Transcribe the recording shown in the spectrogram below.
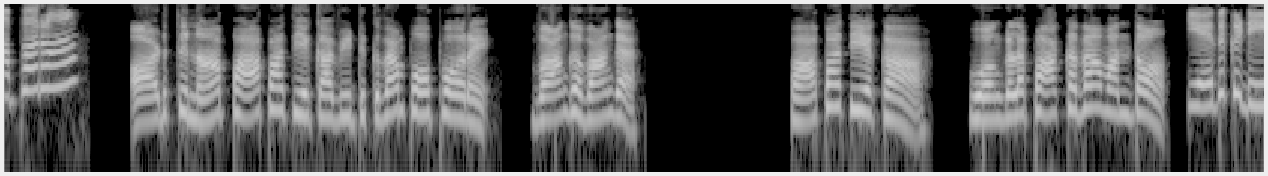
அப்புறம்? அடுத்து நான் பாப்பாத்தி அக்கா வீட்டுக்கு தான் போப் போறேன். வாங்க வாங்க. பாப்பாத்தி அக்கா உங்களை பார்க்க தான் வந்தோம். எதுக்குடி?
